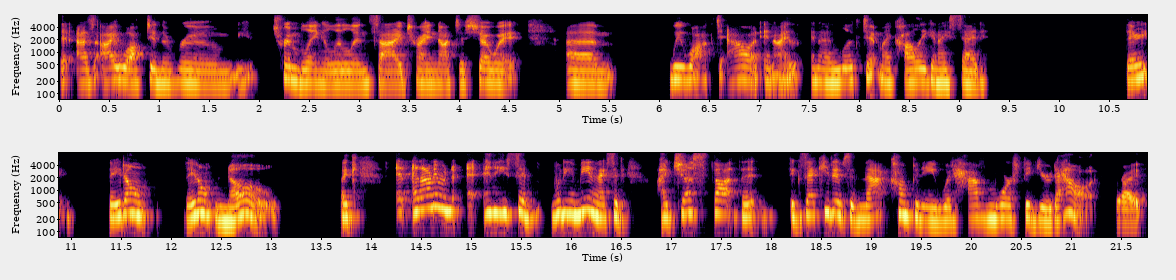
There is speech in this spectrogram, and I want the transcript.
that as I walked in the room trembling a little inside trying not to show it um, we walked out and I and I looked at my colleague and I said they they don't they don't know like, and, and I don't even, and he said, What do you mean? And I said, I just thought that executives in that company would have more figured out. Right.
